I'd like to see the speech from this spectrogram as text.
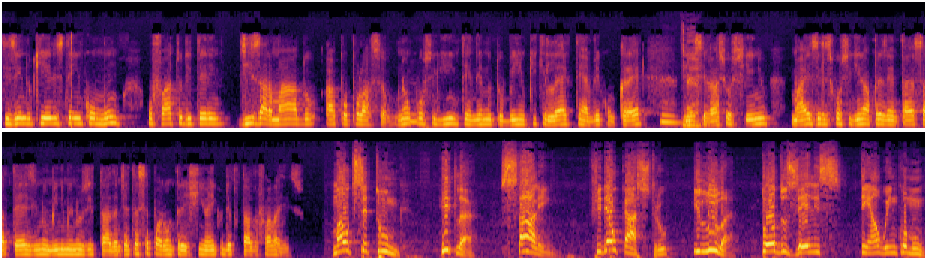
dizendo que eles têm em comum o fato de terem desarmado a população. Não hum. consegui entender muito bem o que, que LEC tem a ver com CRE hum. nesse é. raciocínio, mas eles conseguiram apresentar essa tese, no mínimo, inusitada. A gente até separou um trechinho aí que o deputado fala isso. Mao Tse Tung, Hitler, Stalin, Fidel Castro e Lula, todos eles têm algo em comum:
